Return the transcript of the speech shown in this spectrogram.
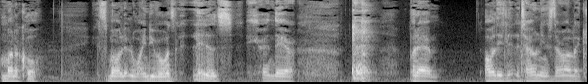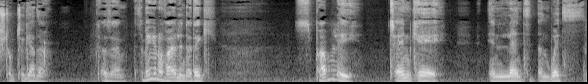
Monaco. Small little windy roads, littles here and there. but um, all these little townings, they're all like stuck together. Because um, it's a big enough island, I think. It's probably 10k in length and width,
